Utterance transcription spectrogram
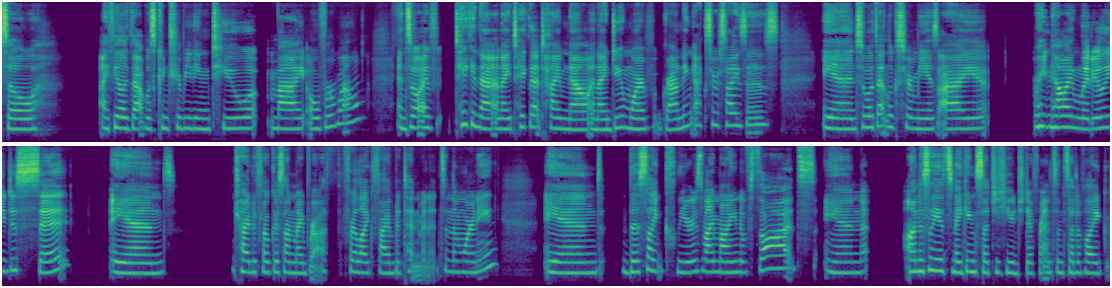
So I feel like that was contributing to my overwhelm. And so I've taken that and I take that time now and I do more of grounding exercises. And so what that looks for me is I, right now, I literally just sit and try to focus on my breath for like five to 10 minutes in the morning. And this like clears my mind of thoughts. And honestly, it's making such a huge difference instead of like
